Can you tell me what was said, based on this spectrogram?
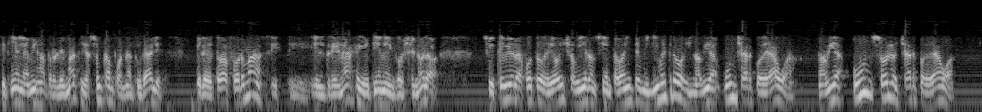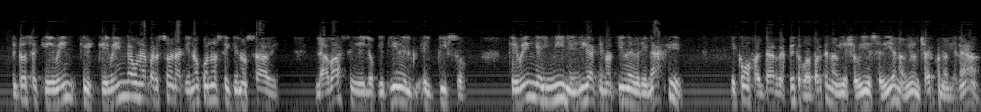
Que tienen la misma problemática, son campos naturales, pero de todas formas, este, el drenaje que tiene el Goyenola, si usted vio la foto de hoy, llovieron 120 milímetros y no había un charco de agua, no había un solo charco de agua. Entonces, que, ven, que, venga una persona que no conoce y que no sabe la base de lo que tiene el, piso, que venga y mire y diga que no tiene drenaje, es como faltar respeto, porque aparte no había llovido ese día, no había un charco, no había nada.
